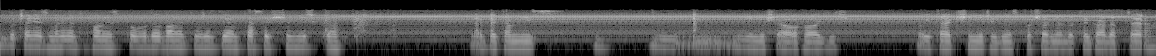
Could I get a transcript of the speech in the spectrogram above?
Buczenie z magnetofonu jest spowodowane tym, że zdjąłem pasek silniczka, jakby tam nic nie musiało chodzić. Bo i tak silniczek nie jest potrzebny do tego adaptera.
